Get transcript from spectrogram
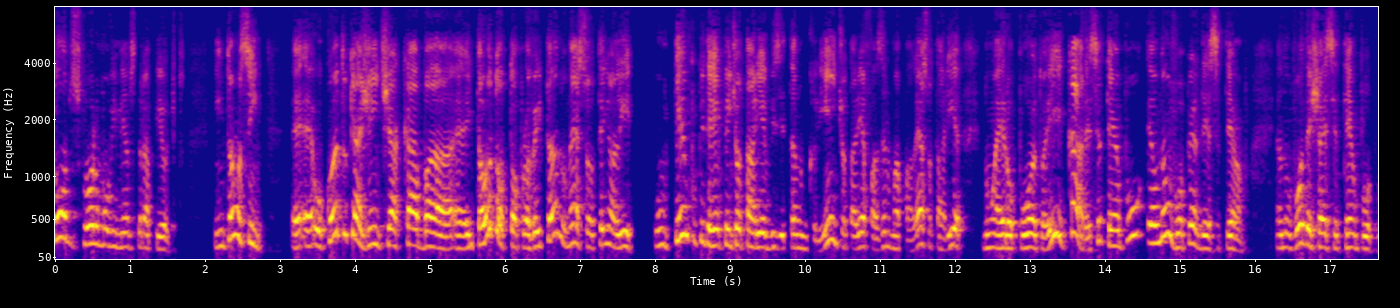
todos foram movimentos terapêuticos. Então, assim, é, é o quanto que a gente acaba. É, então, eu estou aproveitando, né? Se eu tenho ali um tempo que de repente eu estaria visitando um cliente, eu estaria fazendo uma palestra, eu estaria num aeroporto aí, cara, esse tempo eu não vou perder esse tempo. Eu não vou deixar esse tempo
